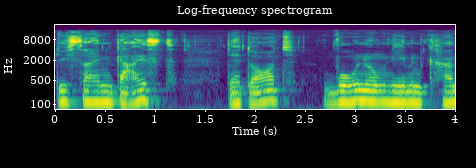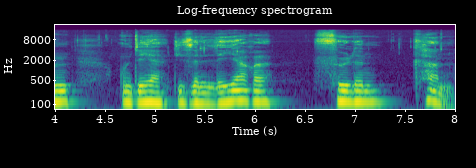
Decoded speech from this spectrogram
durch seinen Geist, der dort Wohnung nehmen kann und der diese Leere füllen kann.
